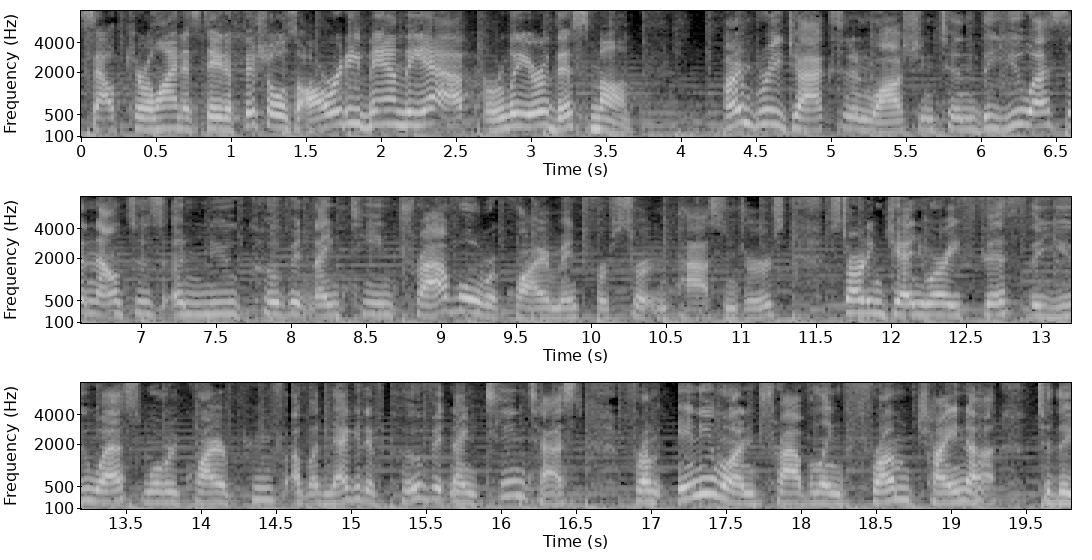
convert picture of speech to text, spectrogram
South Carolina state officials already banned the app earlier this month. I'm Bree Jackson in Washington. The U.S. announces a new COVID 19 travel requirement for certain passengers. Starting January 5th, the U.S. will require proof of a negative COVID 19 test from anyone traveling from China to the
